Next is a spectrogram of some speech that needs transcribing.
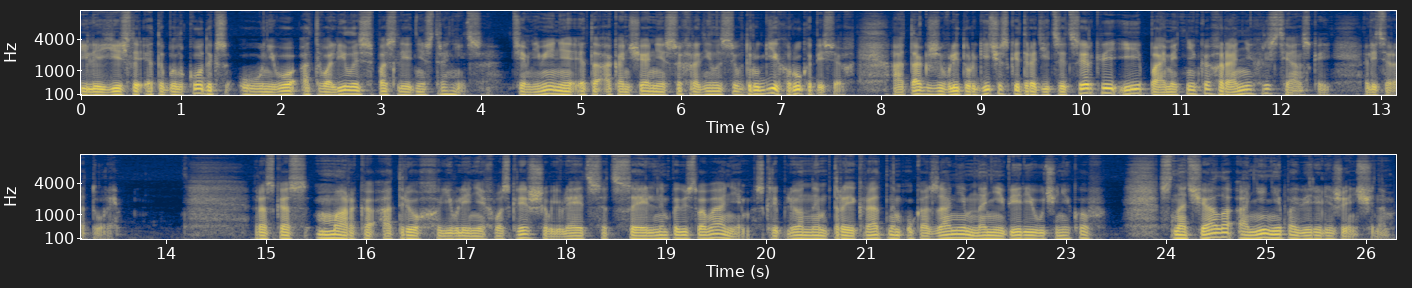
Или, если это был кодекс, у него отвалилась последняя страница. Тем не менее, это окончание сохранилось в других рукописях, а также в литургической традиции церкви и памятниках раннехристианской литературы. Рассказ Марка о трех явлениях воскресшего является цельным повествованием, скрепленным троекратным указанием на неверие учеников. Сначала они не поверили женщинам.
